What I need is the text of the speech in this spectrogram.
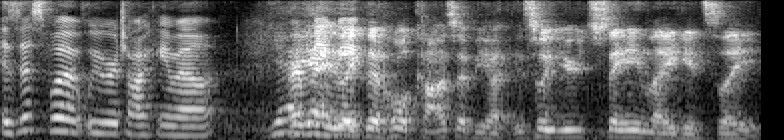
Is this what we were talking about? Yeah, Or yeah, maybe- like the whole concept behind. So you're saying like it's like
